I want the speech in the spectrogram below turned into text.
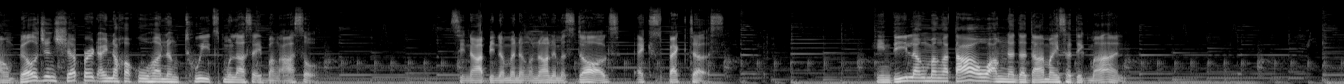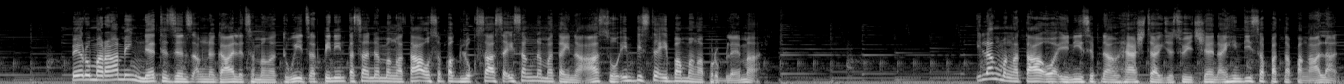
Ang Belgian Shepherd ay nakakuha ng tweets mula sa ibang aso. Sinabi naman ng anonymous dogs, expect us. Hindi lang mga tao ang nadadamay sa digmaan. Pero maraming netizens ang nagalit sa mga tweets at pinintasan ng mga tao sa pagluksa sa isang namatay na aso imbis na ibang mga problema. Ilang mga tao ay inisip na ang hashtag JeSuiChen ay hindi sapat na pangalan.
